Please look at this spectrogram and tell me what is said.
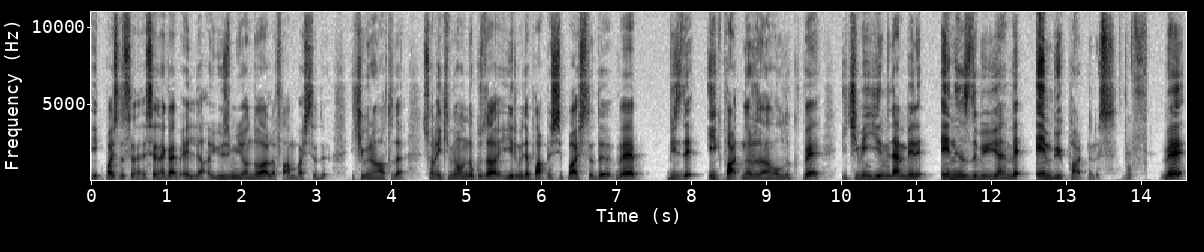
ilk başta sene, sene galiba 50 100 milyon dolarla falan başladı 2016'da. Sonra 2019'da 20'de partnership başladı ve biz de ilk partnerden olduk ve 2020'den beri en hızlı büyüyen ve en büyük partneriz. Of. Ve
